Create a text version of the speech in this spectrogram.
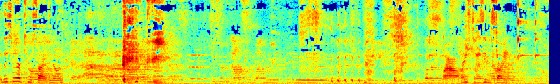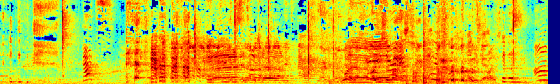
At least we have two sides, you know. Wow. Still hasn't even started. What? Are you surprised? Are you surprised? um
